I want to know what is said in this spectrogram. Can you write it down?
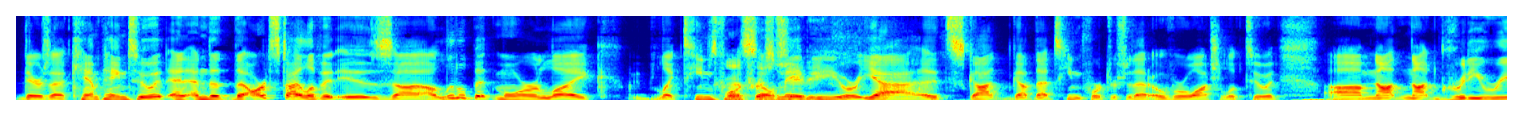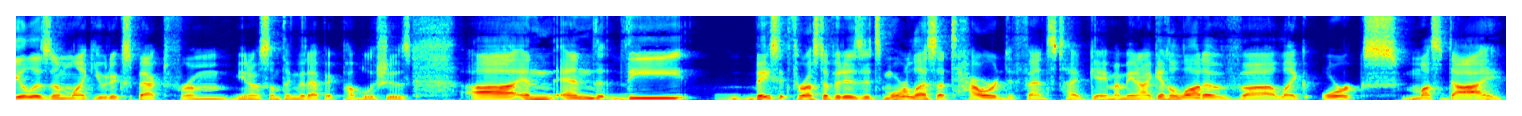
there's a campaign to it, and, and the, the art style of it is uh, a little bit more like like Team kinda Fortress, maybe, or yeah, it's got got that Team Fortress or that Overwatch look to it. Um, not not gritty realism like you would expect from you know something that Epic publishes. Uh, and and the basic thrust of it is it's more or less a tower defense type game. I mean, I get a lot of uh, like orcs must die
